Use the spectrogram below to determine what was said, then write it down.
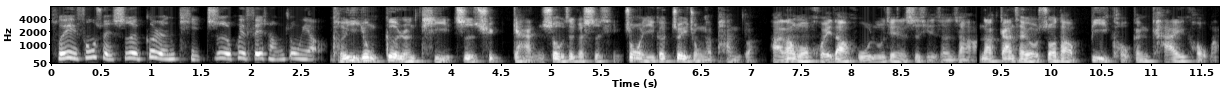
所以风水师的个人体质会非常重要，可以用个人体质去感受这个事情，做一个最终的判断。好，那我们回到葫芦这件事情身上，那刚才有说到闭口跟开口嘛。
